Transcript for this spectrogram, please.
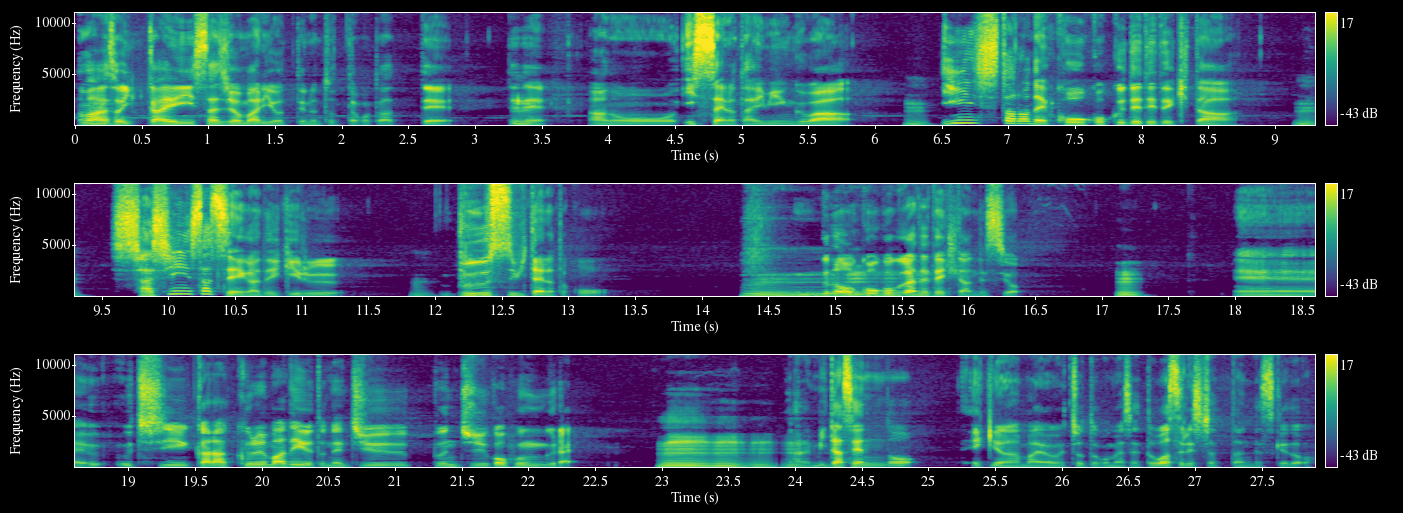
まあ、うんそう、一回スタジオマリオっていうのを撮ったことあって、でね、あのー、1歳のタイミングは、うん。インスタのね、広告で出てきた、うん。写真撮影ができるうんブースみたいなとこうんの広告が出てきたんですよ。うん。えーううちから車で言うとね、10分、15分ぐらい。うんうんうんあれ三田線の駅の名前をちょっとごめんなさい、ど忘れしちゃったんですけど、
